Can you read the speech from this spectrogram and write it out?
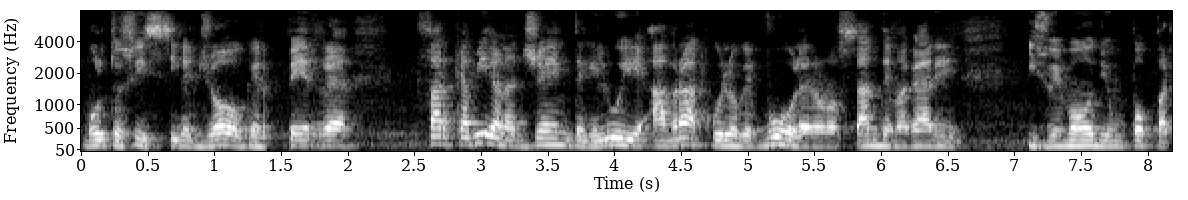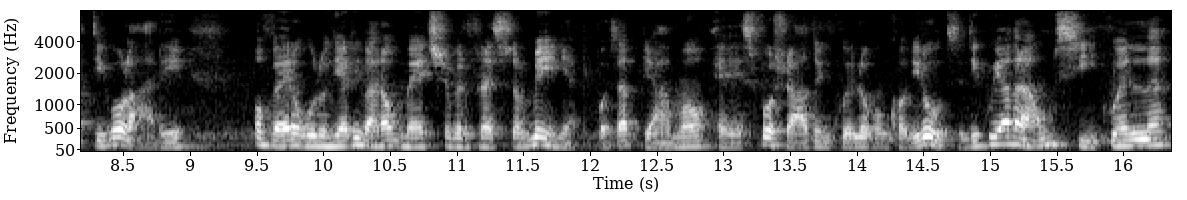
molto sì, stile Joker, per far capire alla gente che lui avrà quello che vuole, nonostante magari i suoi modi un po' particolari ovvero quello di arrivare a un match per WrestleMania, che poi sappiamo è sfociato in quello con Cody Rhodes, di cui avrà un sequel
